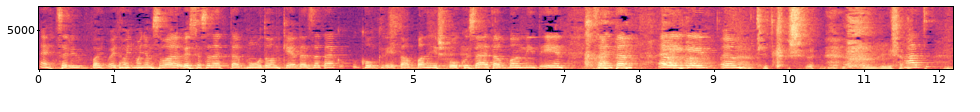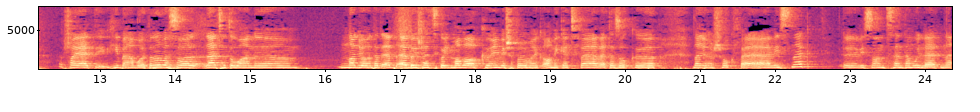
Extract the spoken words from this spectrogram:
egyszerűbb, vagy, vagy hogy mondjam, szóval összeszedettebb módon kérdezzetek, konkrétabban és fókuszáltabban, mint én. Szerintem eléggé... Öm, Titkos. hát saját hibám volt tanulva, szóval láthatóan öm, nagyon, tehát ebből is látszik, hogy maga a könyv és a problémák, amiket felvet, azok nagyon sok felvisznek, viszont szerintem úgy lehetne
